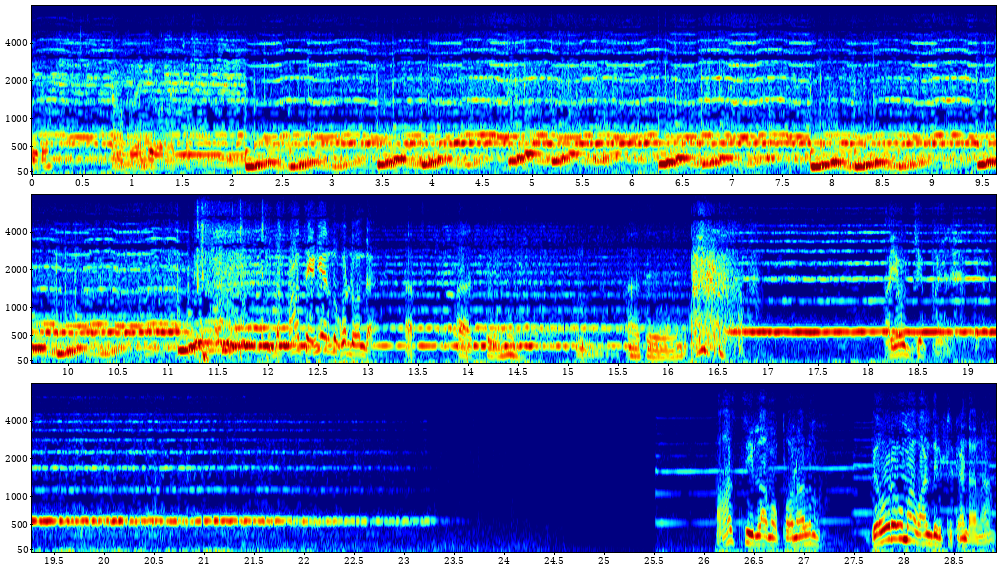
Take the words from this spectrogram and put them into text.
இதோ நமக்கு வேண்டிய ஒரு லட்சம் இந்த பணத்தை எங்க இருந்து கொண்டு வந்த? அது அது அயோக்கிய ஆஸ்தி இல்லாம போனாலும் கௌரவமா வாழ்ந்துகிட்டு இருக்கேன்டா நான்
